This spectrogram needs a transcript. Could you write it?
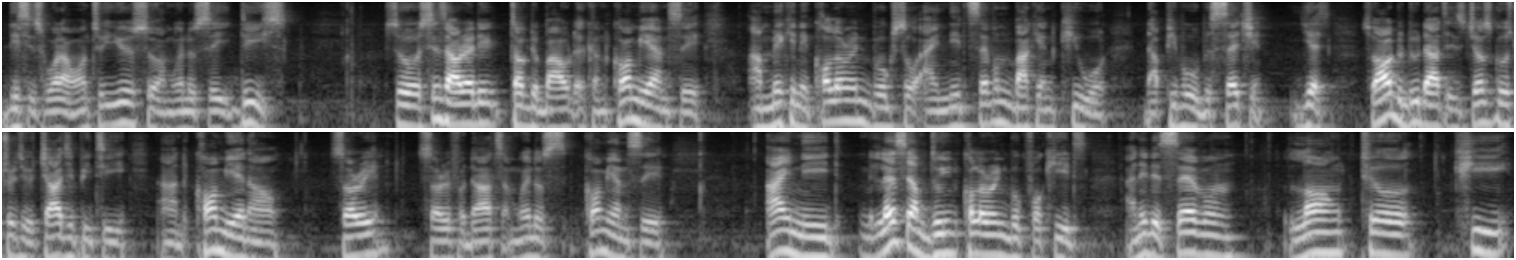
this is what i want to use so i'm going to say this so since i already talked about i can come here and say i'm making a coloring book so i need seven backend keyword that people will be searching. Yes. So how to do that is just go straight to your ChatGPT and come here now. Sorry, sorry for that. I'm going to come here and say, I need, let's say I'm doing coloring book for kids. I need a seven long tail key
